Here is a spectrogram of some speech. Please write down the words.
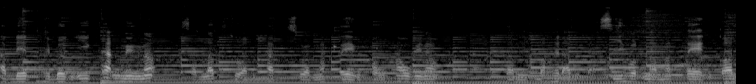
อัปเดตให้เบิ่งอีกครั้งหนึ่งเนาะสำหรับสวนผักสวนมะแตงของเฮาพี่น้องตอนนี้บ่ให้ดำก็สิหดนำมะแตงก่อน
